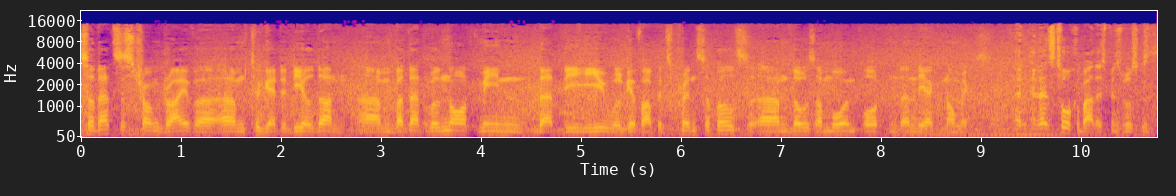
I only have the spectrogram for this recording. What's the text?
So that's a strong driver um, to get a deal done. Um, but that will not mean that the EU will give up its principles. Um, those are more important than the economics. And, and let's talk about those principles because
